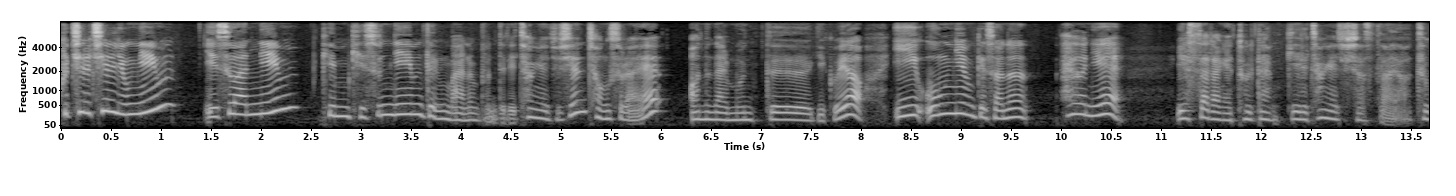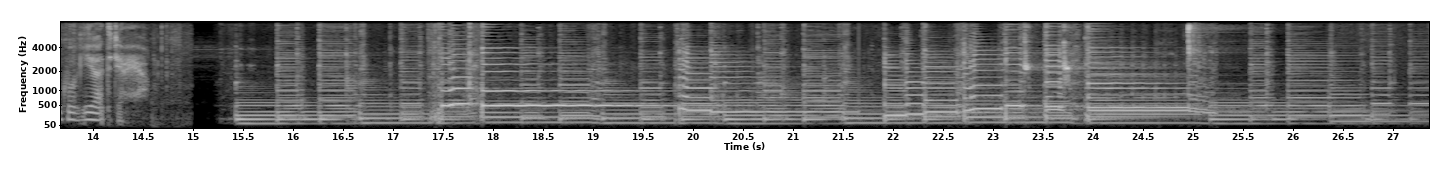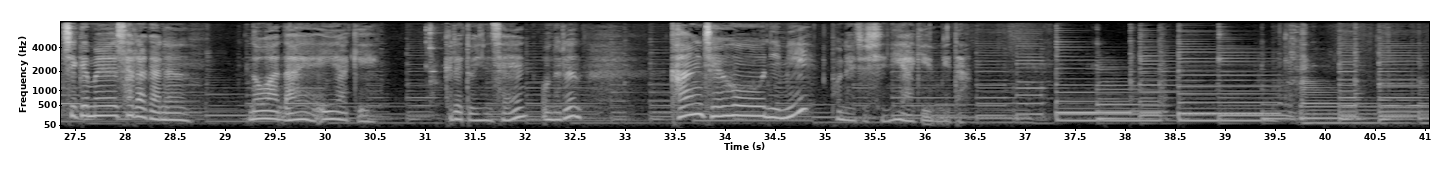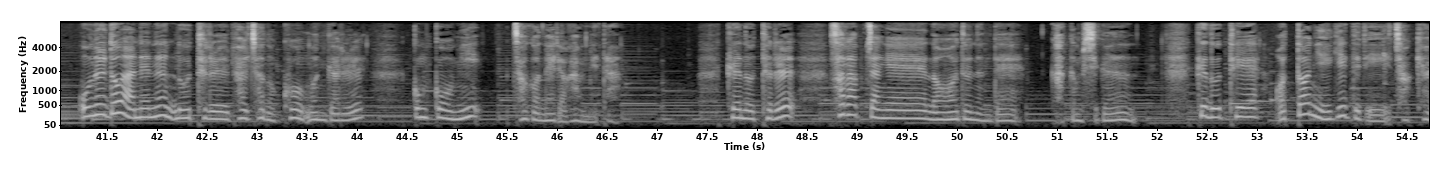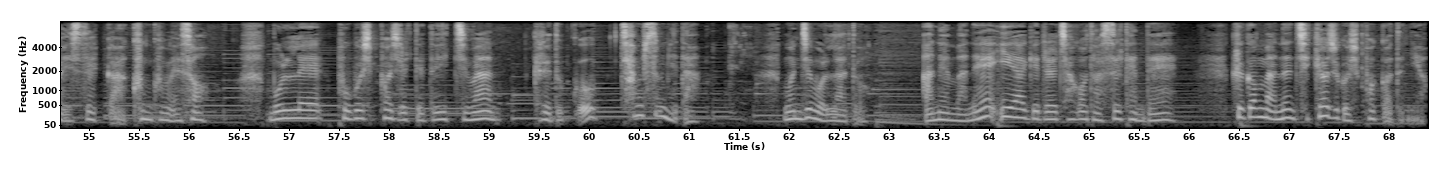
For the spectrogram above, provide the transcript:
9776님, 이수아님, 김기수님 등 많은 분들이 청해주신 정수라의 어느 날 문득이고요. 이웅님께서는 혜은이의 옛사랑의 돌담길 청해주셨어요. 두 곡 이어드려요. 지금을 살아가는 너와 나의 이야기. 그래도 인생. 오늘은 강재호 님이 보내주신 이야기입니다. 오늘도 아내는 노트를 펼쳐놓고 뭔가를 꼼꼼히 적어 내려갑니다. 그 노트를 서랍장에 넣어두는데 가끔씩은 그 노트에 어떤 얘기들이 적혀 있을까 궁금해서 몰래 보고 싶어질 때도 있지만 그래도 꾹 참습니다. 뭔지 몰라도 아내만의 이야기를 적어뒀을 텐데 그것만은 지켜주고 싶었거든요.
